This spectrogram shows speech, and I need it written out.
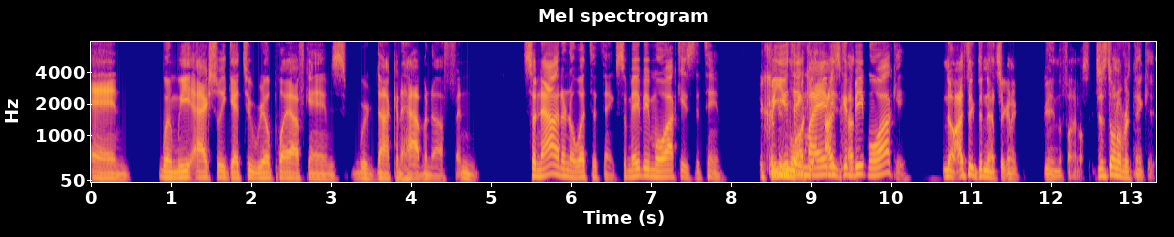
and when we actually get to real playoff games, we're not going to have enough. And so now I don't know what to think. So maybe Milwaukee's the team. But you think Miami's going to beat Milwaukee? No, I think the Nets are going to be in the finals. Just don't overthink it.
